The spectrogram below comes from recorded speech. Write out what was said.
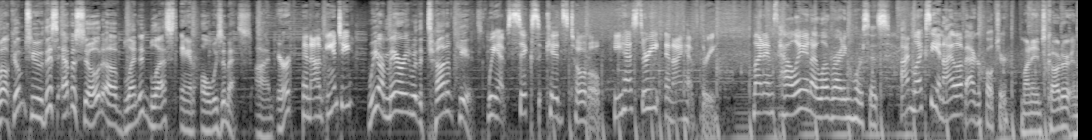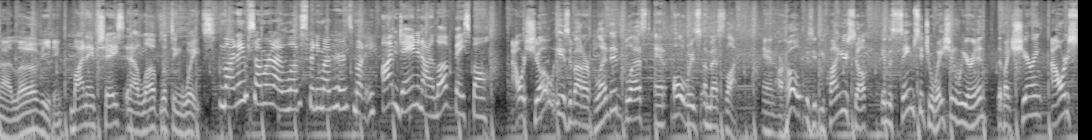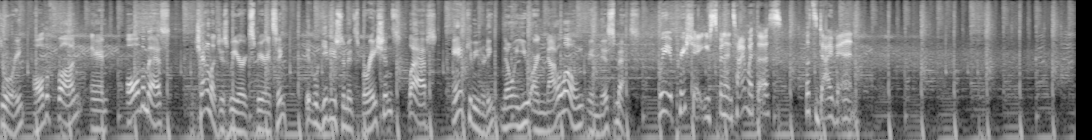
Welcome to this episode of Blended, Blessed, and Always a Mess. I'm Aric. And I'm Angie. We are married with a ton of kids. We have six kids total. He has three, and I have three. My name's Hallie, and I love riding horses. I'm Lexi, and I love agriculture. My name's Carter, and I love eating. My name's Chase, and I love lifting weights. My name's Summer, and I love spending my parents' money. I'm Dane, and I love baseball. Our show is about our blended, blessed, and always a mess life. And our hope is if you find yourself in the same situation we are in, that by sharing our story, all the fun, and all the mess, the challenges we are experiencing, it will give you some inspirations, laughs, and community, knowing you are not alone in this mess. We appreciate you spending time with us. Let's dive in.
